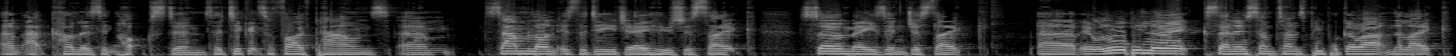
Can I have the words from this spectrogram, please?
um, at Colours in Hoxton. So tickets are five pounds. Um, Sam Lont is the DJ, who's just like so amazing. Just like uh, it will all be lyrics. I know sometimes people go out and they're like,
